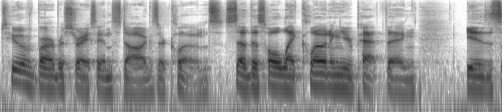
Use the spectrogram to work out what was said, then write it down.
two of Barbara Streisand's dogs are clones. So, this whole like cloning your pet thing is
